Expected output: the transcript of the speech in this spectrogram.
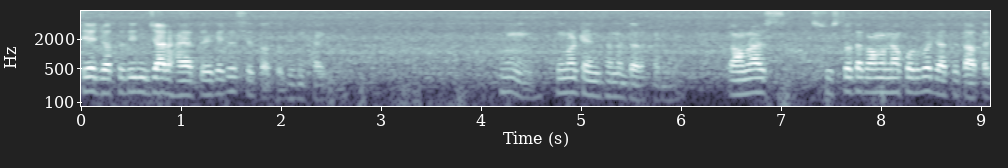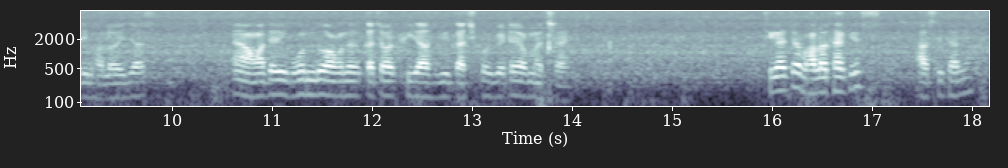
সে যতদিন যার হায়াত হয়ে গেছে সে ততদিন থাকবে। হুম কোনো টেনশনের দরকার নেই। তো আমরা সুস্থতা কামনা করব, যাতে তাড়াতাড়ি ভালো হয়ে যাস। হ্যাঁ আমাদের বন্ধু, আমাদের কাছে আবার ফিরে আসবি, কাজ করবি, এটাই আমরা চাই। ঠিক আছে, ভালো থাকিস, আসি তাহলে।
